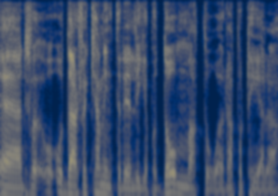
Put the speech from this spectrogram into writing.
Eh, och därför kan inte det ligga på dem att då rapportera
